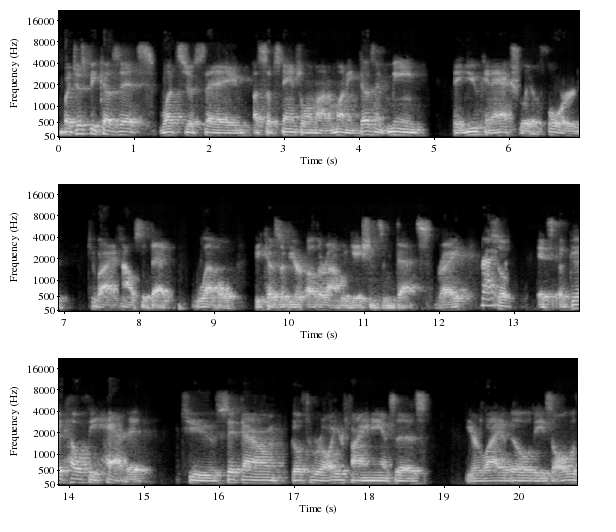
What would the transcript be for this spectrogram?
but just because it's, let's just say, a substantial amount of money doesn't mean that you can actually afford to buy a house at that level because of your other obligations and debts, right? Right. So it's a good, healthy habit to sit down, go through all your finances, your liabilities, all the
